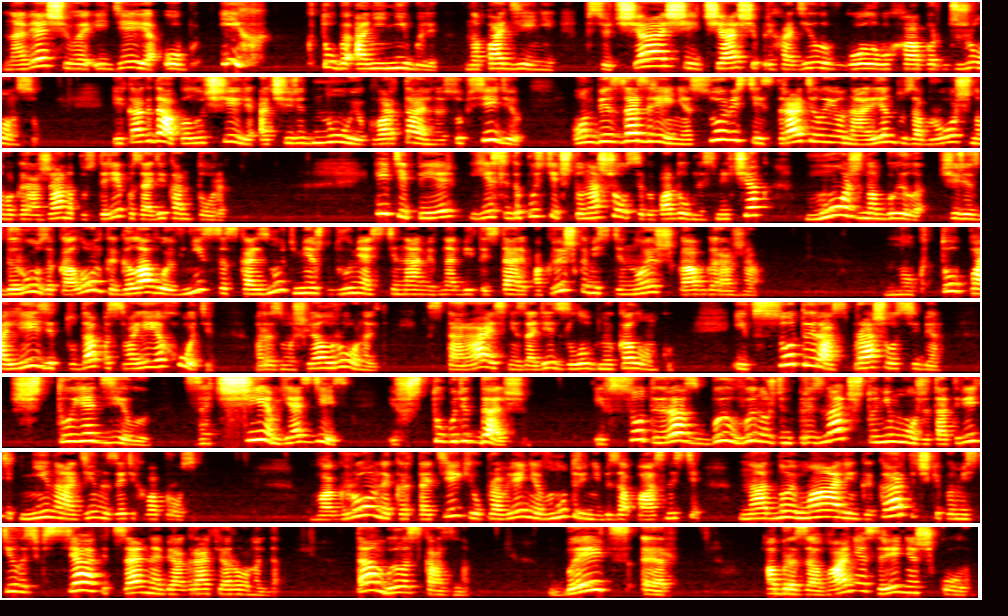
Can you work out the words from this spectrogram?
Навязчивая идея об их, кто бы они ни были, нападении, все чаще и чаще приходила в голову Хаббард Джонсу. И когда получили очередную квартальную субсидию, он без зазрения совести истратил ее на аренду заброшенного гаража на пустыре позади конторы. И теперь, если допустить, что нашелся бы подобный смельчак, можно было через дыру за колонкой головой вниз соскользнуть между двумя стенами в набитой старой покрышками стенной шкаф гаража. «Но кто полезет туда по своей охоте?» – размышлял Рональд, стараясь не задеть злобную колонку. И в сотый раз спрашивал себя, что я делаю, зачем я здесь и что будет дальше. И в сотый раз был вынужден признать, что не может ответить ни на один из этих вопросов. В огромной картотеке Управления внутренней безопасности – на одной маленькой карточке поместилась вся официальная биография Рональда. Там было сказано Бейтс Р. Образование средняя школа.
